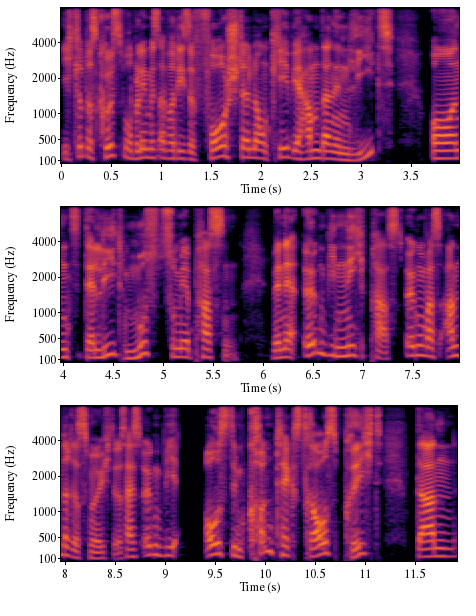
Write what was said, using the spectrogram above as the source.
ich glaube, das größte Problem ist einfach diese Vorstellung, okay, wir haben dann ein Lied und der Lied muss zu mir passen. Wenn er irgendwie nicht passt, irgendwas anderes möchte, das heißt irgendwie aus dem Kontext rausbricht, dann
